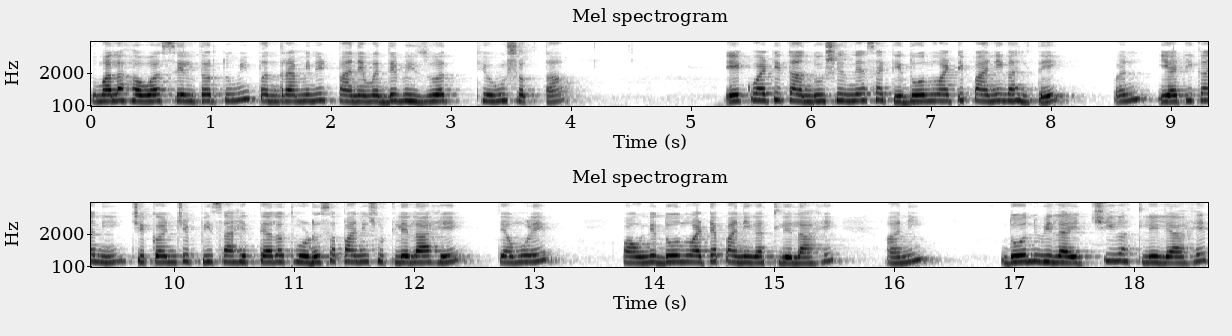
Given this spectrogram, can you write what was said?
तुम्हाला हवं असेल तर तुम्ही पंधरा मिनिट पाण्यामध्ये भिजवत ठेवू शकता. एक वाटी तांदूळ शिजण्यासाठी दोन वाटी पाणी घालते. पण या ठिकाणी चिकनचे पीस आहेत त्याला थोडंसं पाणी सुटलेलं आहे. त्यामुळे पावणे दोन वाट्या पाणी घातलेलं आहे आणि दोन विलायची घातलेल्या आहेत.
